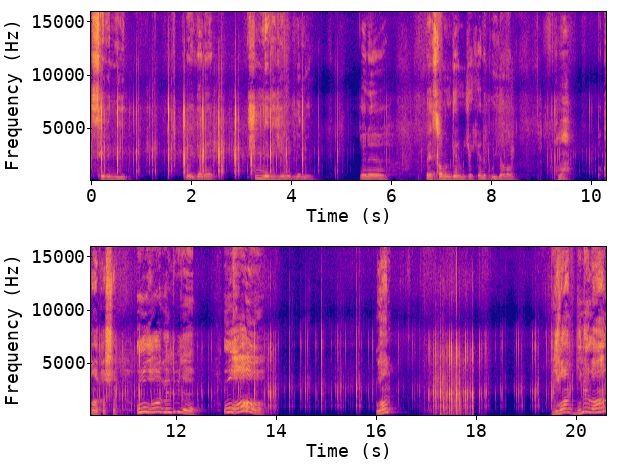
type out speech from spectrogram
Sevinliyim. Ve yani şimdi ne diyeceğimi bilemiyorum. Yani ben sanırım gelmeyecek yani bu yalan. Ama bakın arkadaşlar. Oha geldi bir de. Oha. Lan. Ulan bu ne lan?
